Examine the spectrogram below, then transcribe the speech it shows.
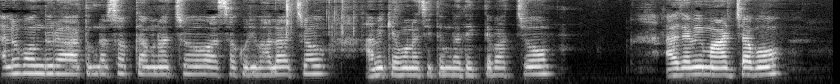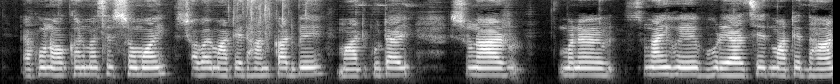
হ্যালো বন্ধুরা, তোমরা সব কেমন আছো? আশা করি ভালো আছো। আমি কেমন আছি তোমরা দেখতে পাচ্ছ? আজ আমি মাঠ যাব। এখন অঘ্রাণ মাসের সময়, সবাই মাঠে ধান কাটবে। মাঠ গোটায় সোনার মানে সোনাই হয়ে ভরে আছে মাঠের ধান।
